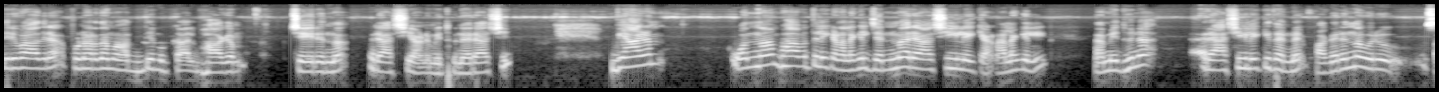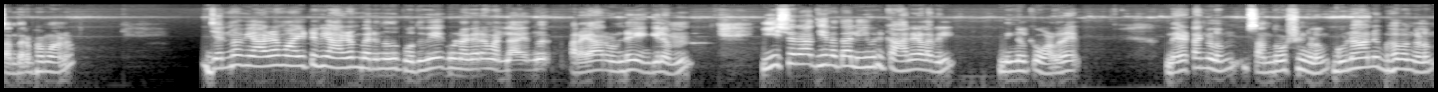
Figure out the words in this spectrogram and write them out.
തിരുവാതിര പുണർദം ആദ്യ മുക്കാൽ ഭാഗം ചേരുന്ന രാശിയാണ് മിഥുന രാശി. വ്യാഴം ഒന്നാം ഭാവത്തിലേക്കാണ് അല്ലെങ്കിൽ ജന്മരാശിയിലേക്കാണ് അല്ലെങ്കിൽ മിഥുന രാശിയിലേക്ക് തന്നെ പകരുന്ന ഒരു സന്ദർഭമാണ്. ജന്മവ്യാഴമായിട്ട് വ്യാഴം വരുന്നത് പൊതുവേ ഗുണകരമല്ല എന്ന് പറയാറുണ്ട് എങ്കിലും ഈശ്വരാധീനത്താൽ ഈ ഒരു കാലയളവിൽ നിങ്ങൾക്ക് വളരെ നേട്ടങ്ങളും സന്തോഷങ്ങളും ഗുണാനുഭവങ്ങളും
